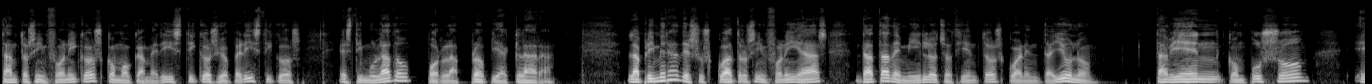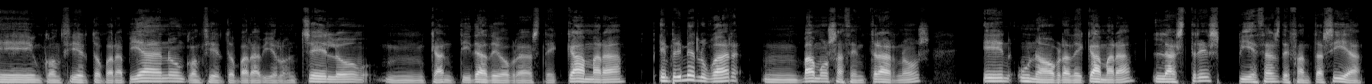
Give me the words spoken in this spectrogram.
tanto sinfónicos como camerísticos y operísticos, estimulado por la propia Clara. La primera de sus cuatro sinfonías data de 1841. También compuso eh, un concierto para piano, un concierto para violonchelo, mm, cantidad de obras de cámara. En primer lugar, mm, vamos a centrarnos en una obra de cámara, las tres piezas de fantasía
